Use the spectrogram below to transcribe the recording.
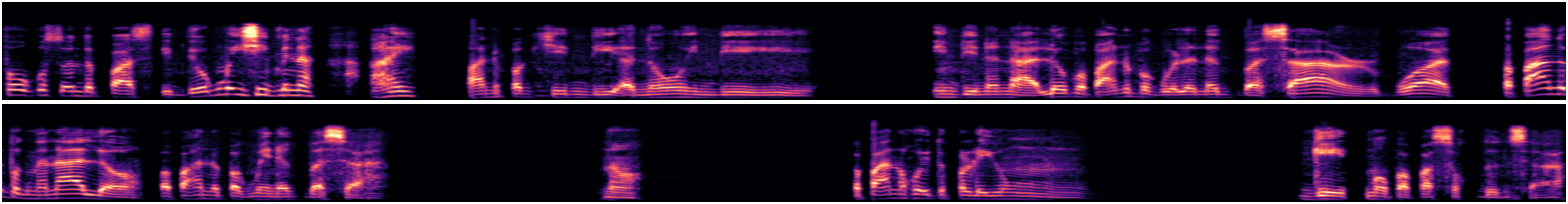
focus on the positive. Huwag mo isipin na, ay, paano pag hindi, ano, hindi, hindi nanalo? Paano pag wala nagbasa or what? Paano pag nanalo? Paano pag may nagbasa? No. Paano ko ito pala yung gate mo papasok dun sa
